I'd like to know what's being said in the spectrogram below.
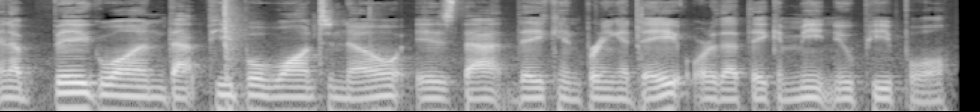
and a big one that people want to know is that they can bring a date or that they can meet new people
